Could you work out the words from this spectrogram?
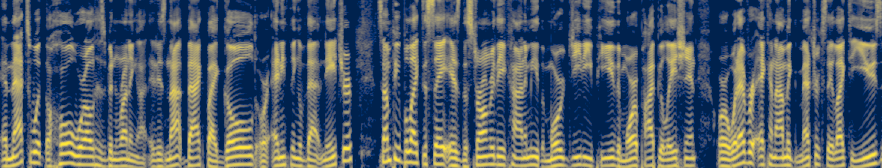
And that's what the whole world has been running on. It is not backed by gold or anything of that nature. Some people like to say is the stronger the economy, the more GDP, the more population, or whatever economic metrics they like to use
